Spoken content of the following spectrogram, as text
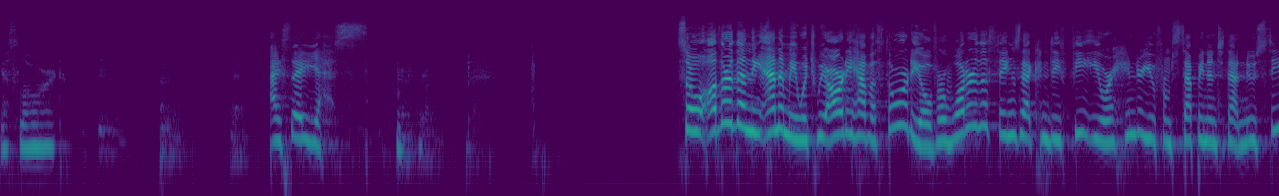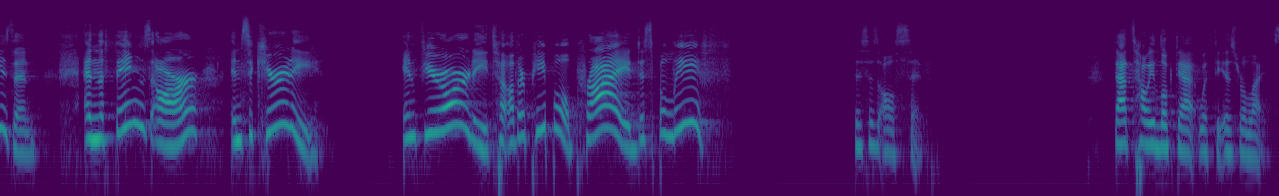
Yes, Lord. I say yes. So, other than the enemy, which we already have authority over, what are the things that can defeat you or hinder you from stepping into that new season? And the things are insecurity, inferiority to other people, pride, disbelief. This is all sin. That's how he looked at with the Israelites.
